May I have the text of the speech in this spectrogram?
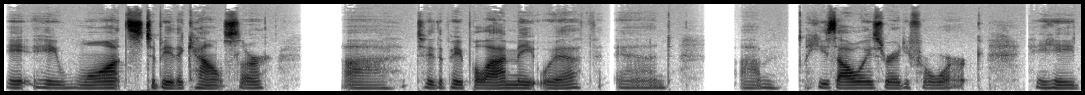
He, he wants to be the counselor uh, to the people I meet with, and um, he's always ready for work. He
